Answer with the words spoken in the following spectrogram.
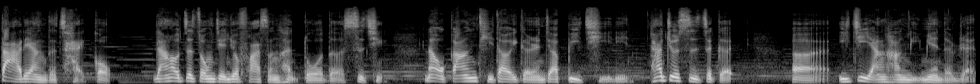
大量的采购，然后这中间就发生很多的事情。那我刚刚提到一个人叫毕麒麟，他就是这个呃怡济洋行里面的人，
